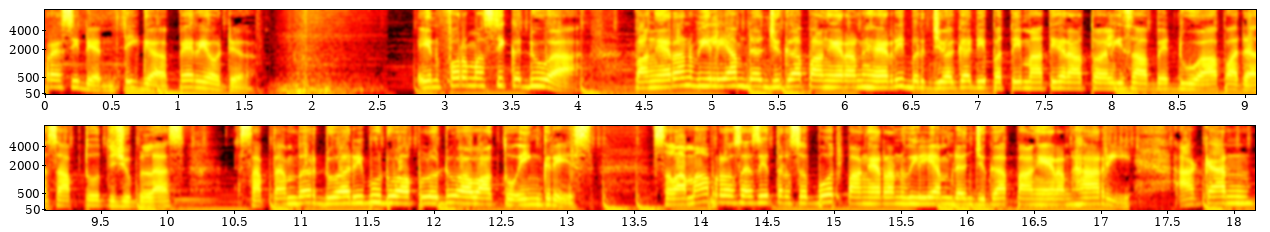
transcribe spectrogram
presiden tiga periode. Informasi kedua, Pangeran William dan juga Pangeran Harry berjaga di peti mati Ratu Elizabeth II pada Sabtu 17 September 2022 waktu Inggris. Selama prosesi tersebut, Pangeran William dan juga Pangeran Harry akan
